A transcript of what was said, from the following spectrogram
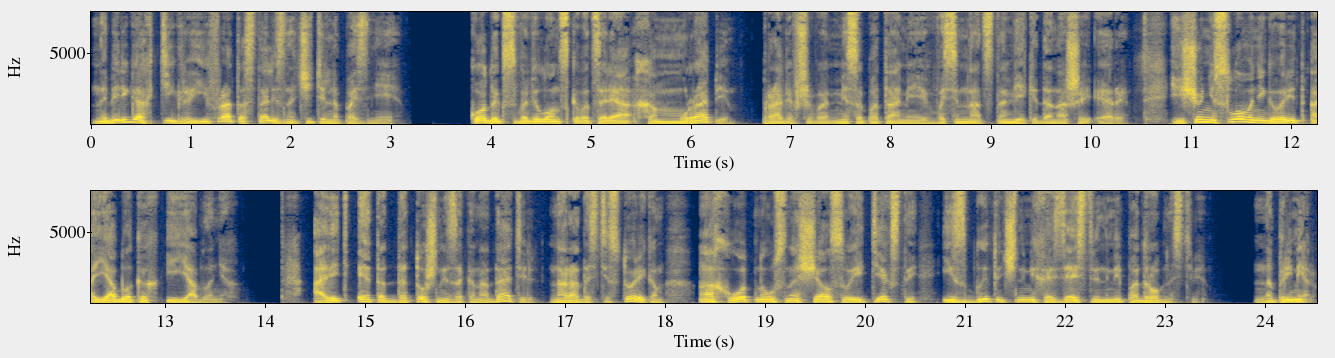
на берегах Тигра и Ефрата стали значительно позднее. Кодекс вавилонского царя Хаммурапи, правившего Месопотамией в XVIII веке до нашей эры, еще ни слова не говорит о яблоках и яблонях. А ведь этот дотошный законодатель, на радость историкам, охотно уснащал свои тексты избыточными хозяйственными подробностями. Например,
